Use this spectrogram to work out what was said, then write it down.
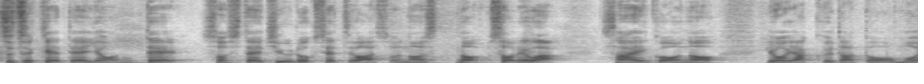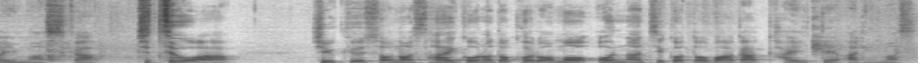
続けて読んでそして16節はそののそれは最後の要約だと思いますが実は19章の最後のところも同じ言葉が書いてあります。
